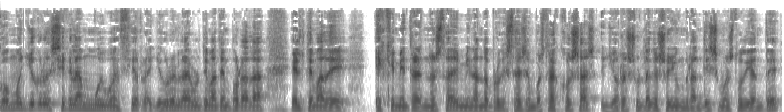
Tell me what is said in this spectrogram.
como yo creo que sí que le muy buen cierre. Yo creo en la última temporada el tema de es que mientras no estáis mirando porque estáis en vuestras cosas, yo resulta que soy un grandísimo estudiante,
